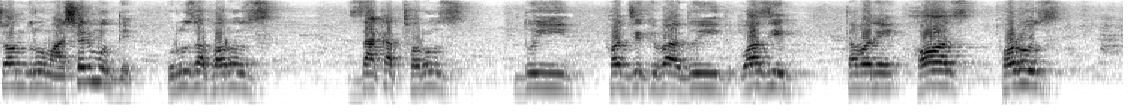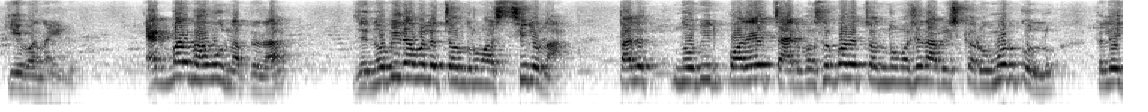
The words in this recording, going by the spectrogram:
চন্দ্র মাসের মধ্যে রোজা ফরজ জাকাত ফরজ, দুই ফরজে কিবা, দুই ওয়াজিব, তারপরে হজ ফরজ, কে বানাইল? একবার ভাবুন আপনারা যে নবীর আমলে চন্দ্রমাস ছিল না। তাহলে নবীর পরে, চার বছর পরে চন্দ্রমাসের আবিষ্কার ওমর করল। তাহলে এই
